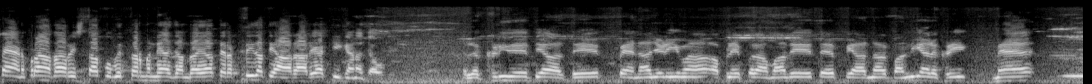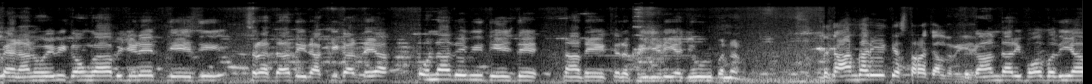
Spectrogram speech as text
ਭੈਣ ਭਰਾ ਦਾ ਰਿਸ਼ਤਾ ਪਵਿੱਤਰ ਮੰਨਿਆ ਜਾਂਦਾ ਆ ਤੇ ਰੱਖੜੀ ਦਾ ਤਿਉਹਾਰ ਆ ਰਿਹਾ। ਕੀ ਕਹਿਣਾ ਚਾਹੋਗੇ? ਰੱਖੜੀ ਦੇ ਤਿਉਹਾਰ ਤੇ ਭੈਣਾਂ ਜਿਹੜੀ ਵਾ ਆਪਣੇ ਭਰਾਵਾਂ ਦੇ ਤੇ ਪਿਆਰ ਨਾਲ ਬੰਨ੍ਹਦੀਆਂ ਰੱਖੜੀ। ਮੈਂ ਭੈਣਾਂ ਨੂੰ ਇਹ ਵੀ ਕਹੂੰਗਾ ਵੀ ਜਿਹੜੇ ਦੇਸ਼ ਦੀ ਸਰਹੱਦਾਂ ਦੀ ਰਾਖੀ ਕਰਦੇ ਆ ਉਹਨਾਂ ਦੇ ਵੀ ਦੇਸ਼ ਦੇ ਨਾਂ ਤੇ ਇੱਕ ਰੱਖੜੀ ਜਿਹੜੀ ਆ ਜ਼ਰੂਰ ਬੰਨਣ। ਦੁਕਾਨਦਾਰੀ ਕਿਸ ਤਰ੍ਹਾਂ ਚੱਲ ਰਹੀ ਹੈ? ਦੁਕਾਨਦਾਰੀ ਬਹੁਤ ਵਧੀਆ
